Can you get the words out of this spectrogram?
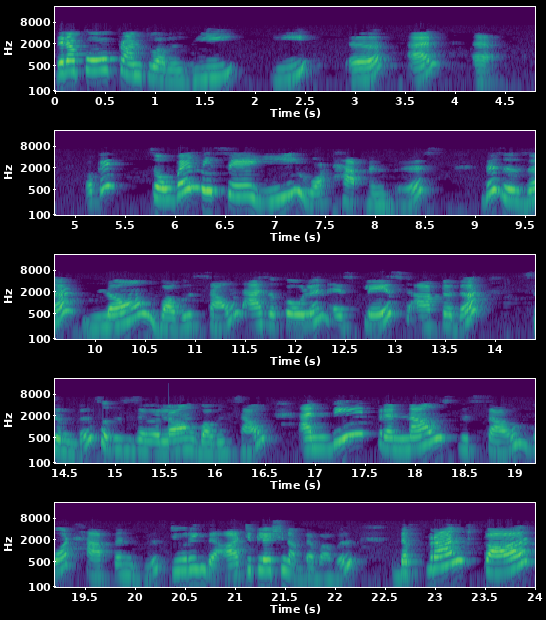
There are four front vowels e e a and a. Okay? So when we say e what happens is this is a long vowel sound as a colon is placed after the symbol. So this is a long vowel sound and we pronounce the sound. What happens is during the articulation of the vowel, the front part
